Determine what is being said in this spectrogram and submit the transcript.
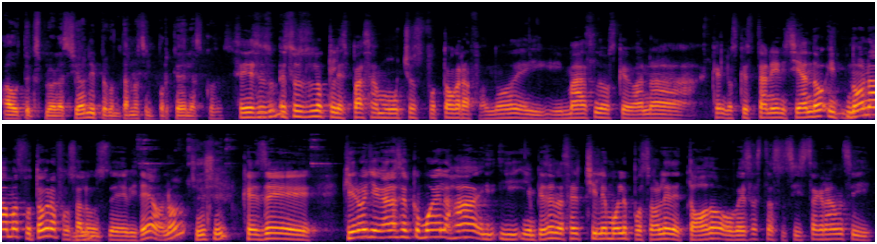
autoexploración y preguntarnos el porqué de las cosas. Sí, eso es, eso es lo que les pasa a muchos fotógrafos, ¿no? Y, y más los que van a, que los que están iniciando, y no nada más fotógrafos, a los de video, ¿no? Sí, sí. Que es de, quiero llegar a ser como él, ajá, y, y- y empiezan a hacer chile, mole, pozole de todo, o ves hasta sus Instagrams y,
